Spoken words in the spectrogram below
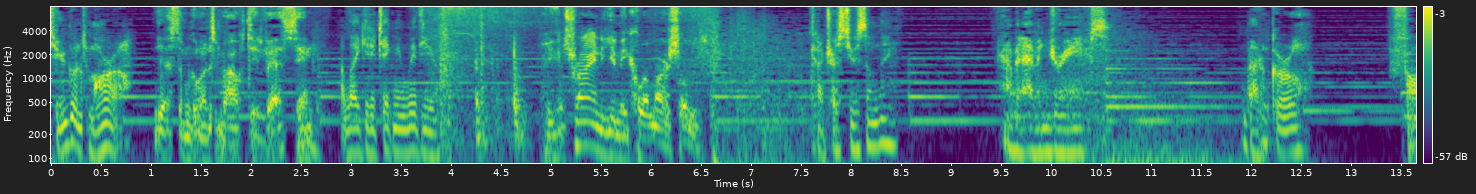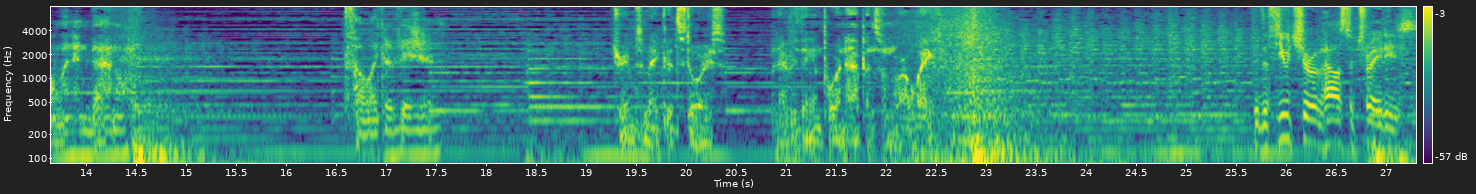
So you're going tomorrow? Yes, I'm going tomorrow with the advance team. I'd like you to take me with you. You're trying to get me court-martialed. Can I trust you with something? I've been having dreams about a girl fallen in battle. Felt like a vision. Dreams make good stories, but everything important happens when we're awake. To the future of House Atreides.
